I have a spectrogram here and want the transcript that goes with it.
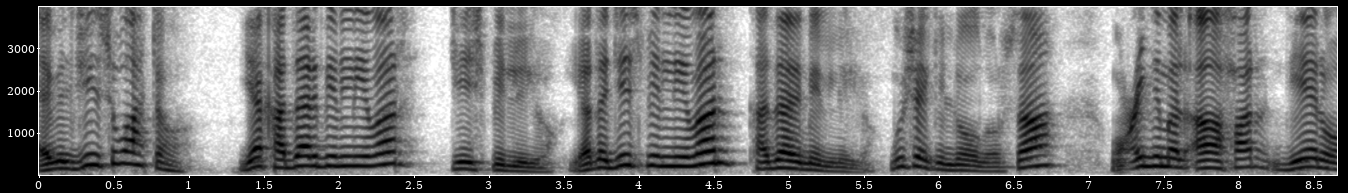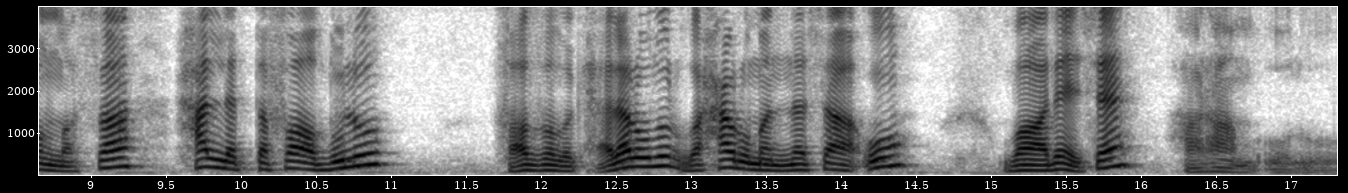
evil cinsu vahdehu ya kader birliği var cins birliği yok. Ya da cins birliği var kader birliği yok. Bu şekilde olursa ve idimel ahar diğer olmazsa hallet tefadulu fazlalık helal olur ve harumen nesa'u vade ise haram olur.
